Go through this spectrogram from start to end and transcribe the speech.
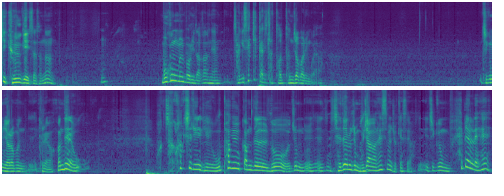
특히 교육에 있어서는 응? 목욕물 버리다가 그냥 자기 새끼까지 다 던- 던져버린 거야. 지금 여러분 그래요. 근데 확, 확실히 그 우파 교육감들도 좀 제대로 좀 무장을 했으면 좋겠어요. 지금 해별래 해.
